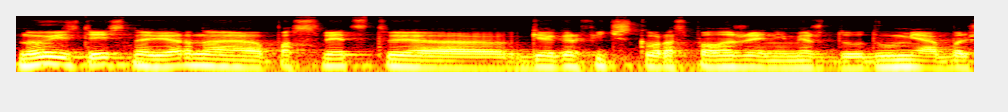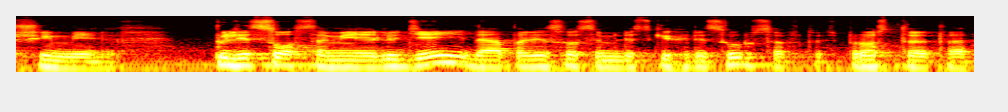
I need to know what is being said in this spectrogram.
Ну и здесь, наверное, последствия географического расположения между двумя большими пылесосами людей, да, пылесосами людских ресурсов. То есть просто это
